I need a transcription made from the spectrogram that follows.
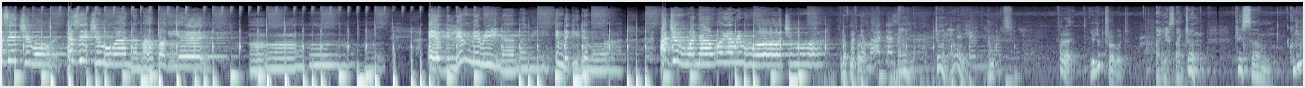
amụmụ ịma ife m ga-abụ tupu m pụta ụwa ịma ife m ga-arụrụ gị ezi chi m ezi chi m ana m akpọ gị Mm. ebili mmiri na-amali imegide m ajọ ụwa na-awagharị m chi m Good afternoon, Father. John, how are you? I'm good. Father, you look troubled. Uh, yes, I'm John. Please, um, could you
